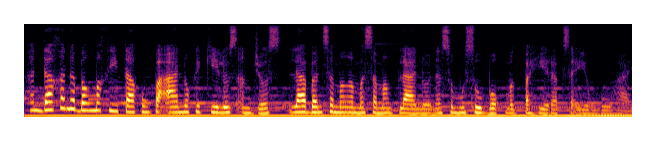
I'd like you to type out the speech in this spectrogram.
Handa ka na bang makita kung paano kikilos ang Diyos laban sa mga masamang plano na sumusubok magpahirap sa iyong buhay?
